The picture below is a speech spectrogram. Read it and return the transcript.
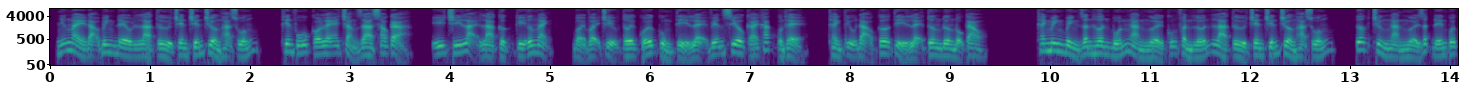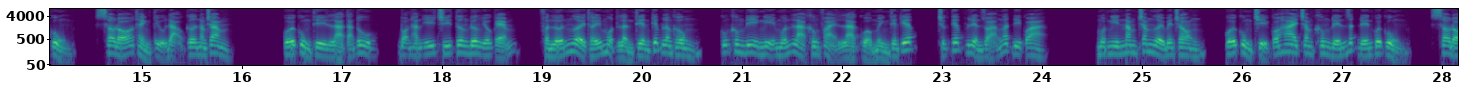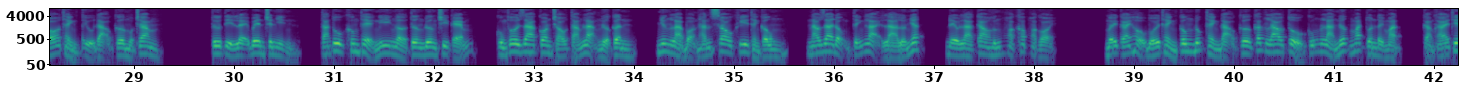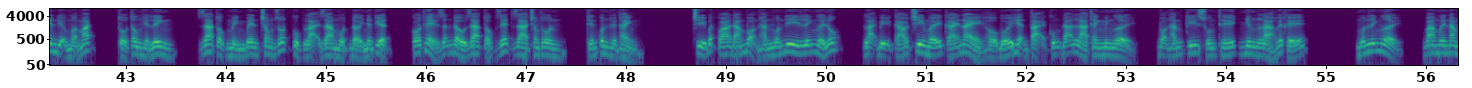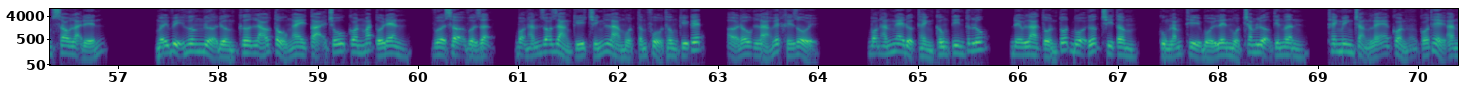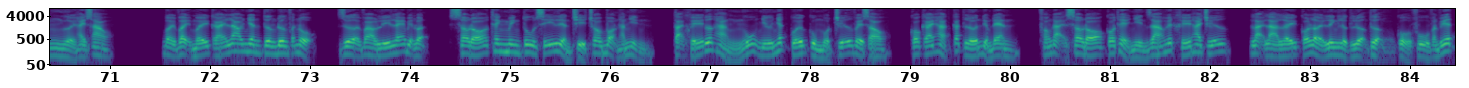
Những này đạo binh đều là từ trên chiến trường hạ xuống, thiên phú có lẽ chẳng ra sao cả, ý chí lại là cực kỳ ưng ngạnh, bởi vậy chịu tới cuối cùng tỷ lệ viễn siêu cái khác quần thể, thành tựu đạo cơ tỷ lệ tương đương độ cao. Thanh minh bình dân hơn bốn ngàn người cũng phần lớn là từ trên chiến trường hạ xuống, ước chừng ngàn người rất đến cuối cùng, sau đó thành tựu đạo cơ năm trăm. Cuối cùng thì là tán tu, bọn hắn ý chí tương đương yếu kém, phần lớn người thấy một lần thiên kiếp lâm không, cũng không đi nghĩ muốn là không phải là của mình thiên kiếp, trực tiếp liền dọa ngất đi qua một nghìn năm trăm người bên trong, cuối cùng chỉ có hai trăm không đến rất đến cuối cùng, sau đó thành tựu đạo cơ một trăm. Từ tỷ lệ bên trên nhìn, tán tu không thể nghi ngờ tương đương chi kém, cùng thôi ra con cháu tám lạng nửa cân, nhưng là bọn hắn sau khi thành công, náo ra động tính lại là lớn nhất, đều là cao hứng hoặc khóc hoặc gọi. Mấy cái hậu bối thành công đúc thành đạo cơ các lao tổ cũng là nước mắt tuôn đầy mặt, cảm khái thiên địa mở mắt, tổ tông hiền linh, gia tộc mình bên trong rốt cục lại ra một đời nhân kiệt, có thể dẫn đầu gia tộc giết ra trong thôn, tiến quân huyền thành. Chỉ bất quá đám bọn hắn muốn đi lĩnh người lúc, lại bị cáo chi mấy cái này hậu bối hiện tại cũng đã là thanh minh người bọn hắn ký xuống thế nhưng là huyết khế. Muốn lĩnh người, ba mươi năm sau lại đến. Mấy vị hương nửa đường cơ lão tổ ngay tại chỗ con mắt tối đen, vừa sợ vừa giận, bọn hắn rõ ràng ký chính là một tấm phổ thông ký kết, ở đâu là huyết khế rồi. Bọn hắn nghe được thành công tin tức lúc, đều là tổn tốt bội ước chi tâm, cùng lắm thì bồi lên một trăm lượng tiên ngân, thanh minh chẳng lẽ còn có thể ăn người hay sao? Bởi vậy mấy cái lao nhân tương đương phẫn nộ, dựa vào lý lẽ biện luận, sau đó thanh minh tu sĩ liền chỉ cho bọn hắn nhìn, tại khế ước hàng ngũ như nhất cuối cùng một chữ về sau, có cái hạt cắt lớn điểm đen phóng đại sau đó có thể nhìn ra huyết khế hai chữ, lại là lấy có lời linh lực lượng tượng cổ phù văn viết.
